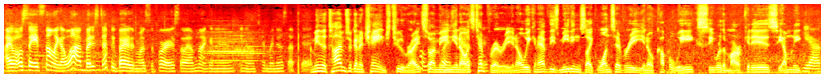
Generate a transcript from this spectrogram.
I will say it's not like a lot, but it's definitely better than it was before. So I'm not gonna, you know, turn my nose up to it. I mean, the times are going to change too, right? Oh, so I mean, you know, it's temporary. You know, we can have these meetings like once every, you know, couple weeks, see where the market is, see how many yeah,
